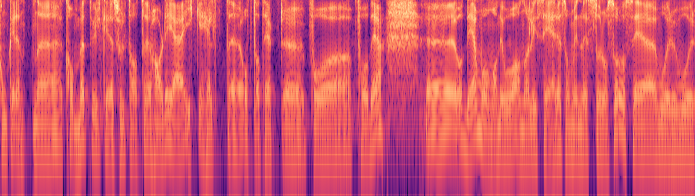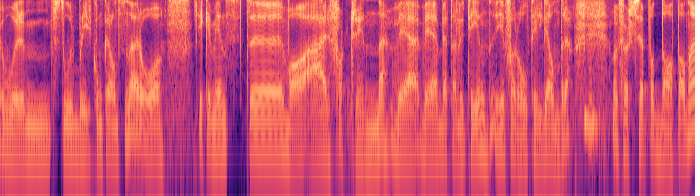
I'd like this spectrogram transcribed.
konkurrentene kommet? Hvilke resultater har de? Jeg er ikke helt eh, oppdatert eh, på, på det. Eh, og det må man jo analysere som investor også, og se hvor, hvor, hvor stor blir konkurransen der. Og ikke minst hva er fortrinnene ved, ved betalutin i forhold til de andre. Mm. Først se på dataene,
